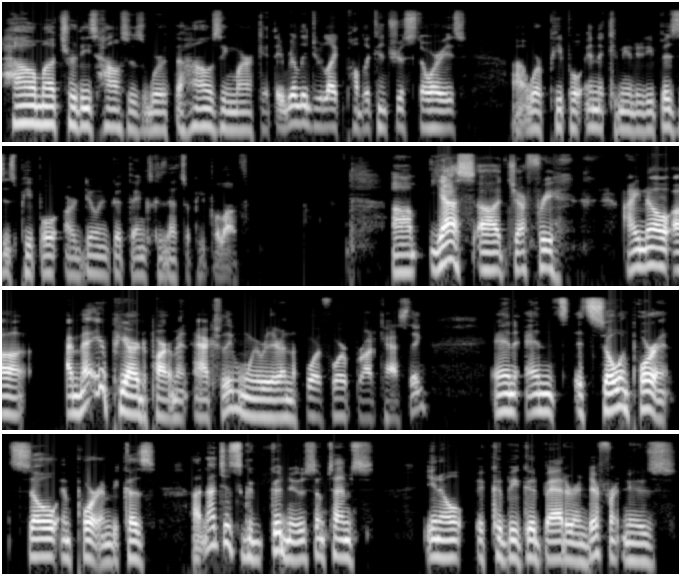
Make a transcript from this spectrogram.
how much are these houses worth, the housing market. They really do like public interest stories uh, where people in the community, business people, are doing good things because that's what people love. Um, yes, uh, Jeffrey, I know uh, I met your PR department actually when we were there in the fourth floor broadcasting, and and it's so important, so important because uh, not just good, good news. Sometimes, you know, it could be good, bad, or indifferent news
